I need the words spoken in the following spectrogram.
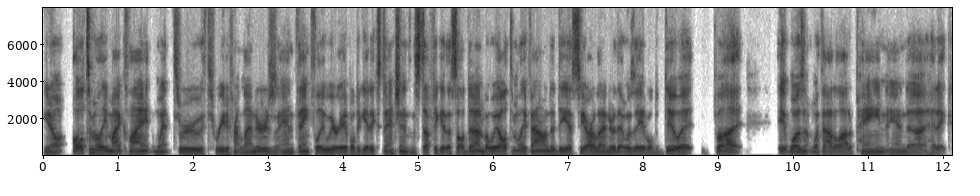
you know, ultimately my client went through three different lenders and thankfully we were able to get extensions and stuff to get this all done. But we ultimately found a DSCR lender that was able to do it, but it wasn't without a lot of pain and uh, headache.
